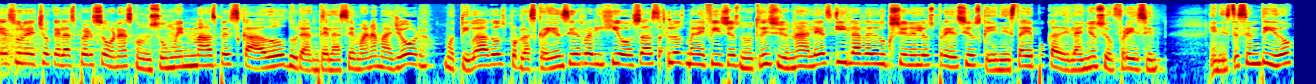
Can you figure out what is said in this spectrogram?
Es un hecho que las personas consumen más pescado durante la Semana Mayor, motivados por las creencias religiosas, los beneficios nutricionales y la reducción en los precios que en esta época del año se ofrecen. En este sentido,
